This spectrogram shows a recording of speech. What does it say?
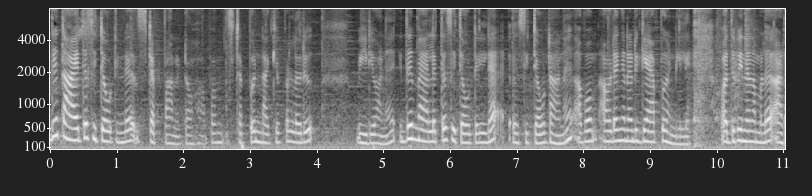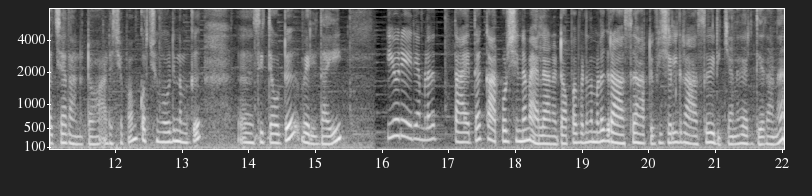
ഇത് താഴത്തെ സിറ്റ് ഔട്ടിന്റെ സ്റ്റെപ്പാണ് കേട്ടോ അപ്പം സ്റ്റെപ്പ് ഉണ്ടാക്കിയപ്പോൾ ഉള്ളൊരു വീഡിയോ ആണ്. ഇത് മേലത്തെ സിറ്റ് ഔട്ടിന്റെ സിറ്റ് ഔട്ടാണ് അപ്പം അവിടെ ഇങ്ങനെ ഒരു ഗ്യാപ്പ് കണ്ടില്ലേ? അപ്പോൾ അത് പിന്നെ നമ്മൾ അടച്ചതാണ് കേട്ടോ അടച്ചപ്പം കുറച്ചും കൂടി നമുക്ക് സിറ്റ് ഔട്ട് വലുതായി. ഈ ഒരു ഏരിയ നമ്മൾ താഴത്തെ കാർപോർഷന്റെ മേലാണ് കേട്ടോ അപ്പോൾ ഇവിടെ നമ്മൾ ഗ്രാസ് ആർട്ടിഫിഷ്യൽ ഗ്രാസ് ഇരിക്കുകയാണ് കരുതിയതാണ്.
